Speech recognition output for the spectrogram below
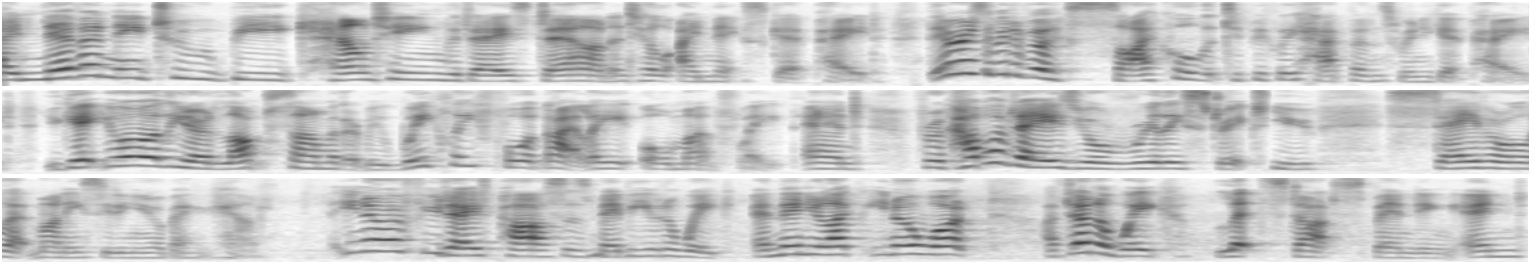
I never need to be counting the days down until I next get paid. There is a bit of a cycle that typically happens when you get paid. You get your you know, lump sum, whether it be weekly, fortnightly, or monthly. And for a couple of days, you're really strict. You save all that money sitting in your bank account. You know, a few days passes, maybe even a week, and then you're like, you know what? I've done a week, let's start spending. And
